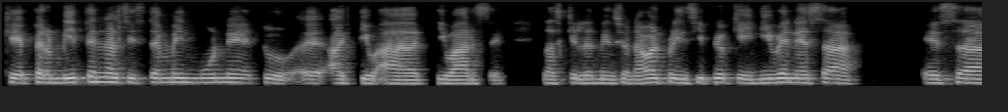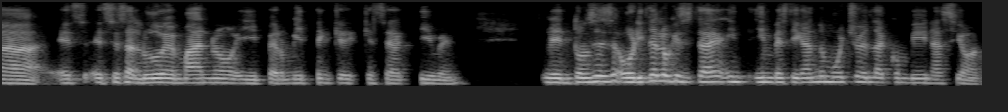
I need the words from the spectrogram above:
que permiten al sistema inmune tu, activarse, las que les mencionaba al principio que inhiben esa, esa, ese saludo de mano y permiten que, que se activen. Entonces, ahorita lo que se está investigando mucho es la combinación.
